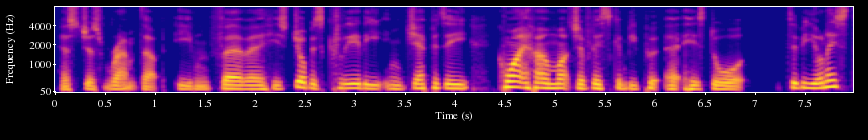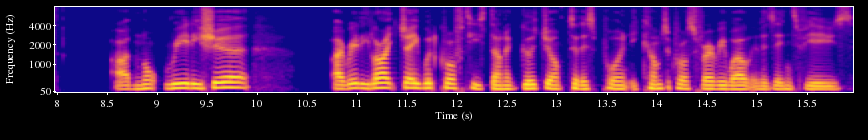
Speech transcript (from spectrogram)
has just ramped up even further. His job is clearly in jeopardy. Quite how much of this can be put at his door, to be honest, I'm not really sure. I really like Jay Woodcroft. He's done a good job to this point. He comes across very well in his interviews.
